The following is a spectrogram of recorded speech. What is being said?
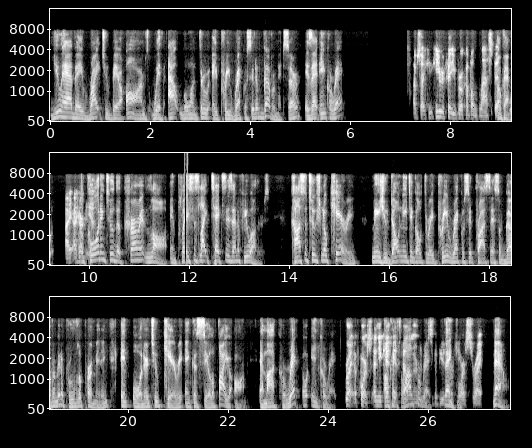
you have a right to bear arms without going through a prerequisite of government. Sir, is that incorrect? I'm sorry. Can, can you repeat? You broke up on the last bit. Okay. I, I heard. yeah. According to the current law in places like Texas and a few others, constitutional carry means you don't need to go through a prerequisite process of government approval or permitting in order to carry and conceal a firearm. Am I correct or incorrect? Right, of course, and you can't Okay, get so I'm or correct. domestic abuse Thank you. force, right? Now,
